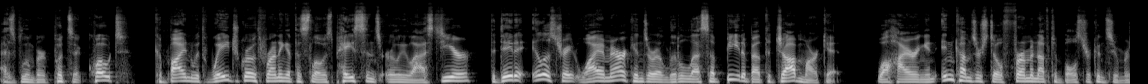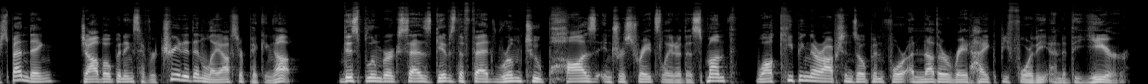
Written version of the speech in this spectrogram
As Bloomberg puts it, quote, Combined with wage growth running at the slowest pace since early last year, the data illustrate why Americans are a little less upbeat about the job market. While hiring and incomes are still firm enough to bolster consumer spending, job openings have retreated and layoffs are picking up. This, Bloomberg says, gives the Fed room to pause interest rates later this month while keeping their options open for another rate hike before the end of the year.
